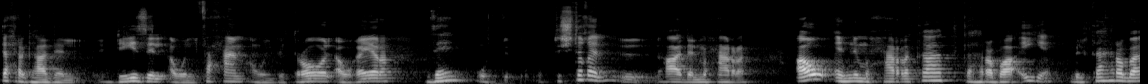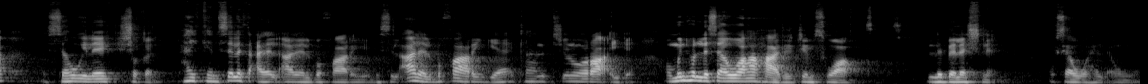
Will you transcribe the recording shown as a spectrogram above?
تحرق هذا الديزل أو الفحم أو البترول أو غيره زين وتشتغل هذا المحرك. أو إن محركات كهربائية بالكهرباء تسوي لك شغل. هاي كنسلت على الآلة البخارية بس الآلة البخارية كانت شنو؟ رائدة. ومن هو اللي سواها هذا جيمس وات. اللي بلشنا وسوى هالأمور.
